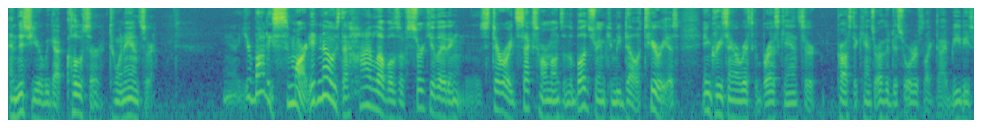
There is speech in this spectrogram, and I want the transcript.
and this year we got closer to an answer. Your body's smart. It knows that high levels of circulating steroid sex hormones in the bloodstream can be deleterious, increasing our risk of breast cancer, prostate cancer, other disorders like diabetes.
